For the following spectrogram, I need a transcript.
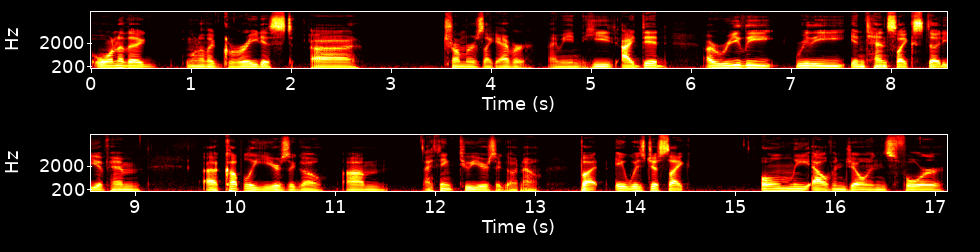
one of the one of the greatest uh, drummers like ever. I mean, he I did a really really intense like study of him a couple of years ago. Um, I think two years ago now, but it was just like only Alvin Jones for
